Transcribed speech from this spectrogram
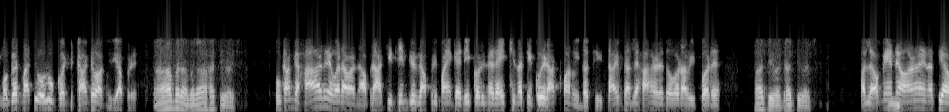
મગજમાંથી ઓલું કાઢવાનું છે આપણે. હા બરાબર. હા સાચી વાત છે. હું કારણ કે હારે વરાવાના. આપણે આખી જિંદગી આપણી પાસે કઈ દીકરીને રાખી નથી કોઈ રાખવાનું નથી. ટાઈમ સાથે હારે તો વડાવી જ પડે. સાચી વાત સાચી વાત. એટલે અમે એને અણાય નથી આ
